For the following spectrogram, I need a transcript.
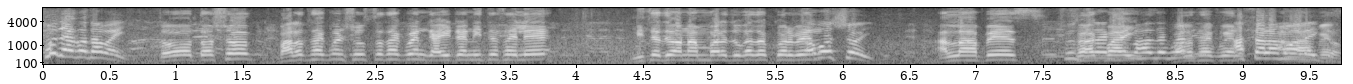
সোজা কথা ভাই। তো দর্শক ভালো থাকবেন সুস্থ থাকবেন গাড়িটা নিতে চাইলে নিচে দেওয়া নাম্বারে যোগাযোগ করবেন। অবশ্যই। আল্লাহ হাফেজ ভালো থাকবেন। আসসালামু আলাইকুম।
